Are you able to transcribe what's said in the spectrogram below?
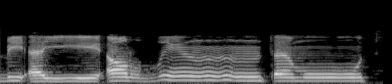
بِأَيِّ أَرْضٍ تَمُوتُ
